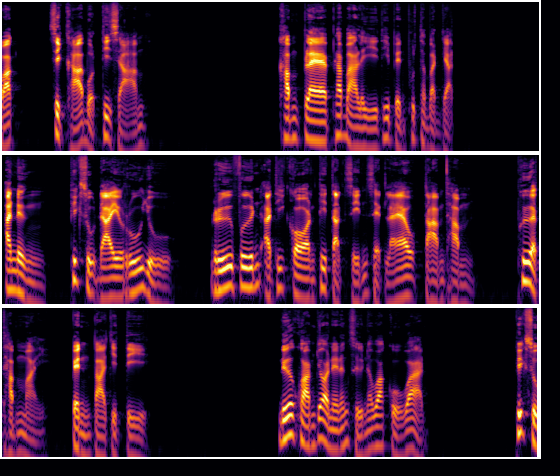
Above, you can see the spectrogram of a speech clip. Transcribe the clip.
วักสิกขาบทที่สามคำแปลพระบาลีที่เป็นพุทธบัญญัติ อันหนึ่ง ภิกษุใดรู้อยู่ หรือฟื้นอธิกรณ์ที่ตัดสินเสร็จแล้วตามธรรม เพื่อทำใหม่เป็นปาจิตตี เนื้อความย่อในหนังสือนวโกวาท ภิกษุ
